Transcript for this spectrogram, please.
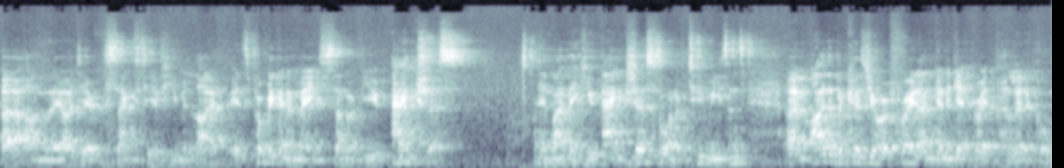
uh, on the idea of the sanctity of human life, it's probably going to make some of you anxious it might make you anxious for one of two reasons. Um, either because you're afraid I'm going to get very political,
